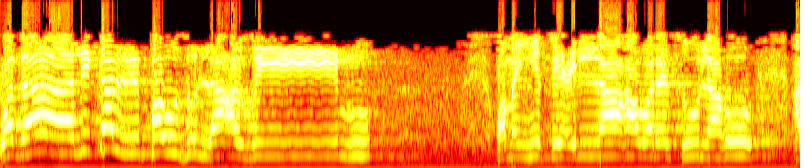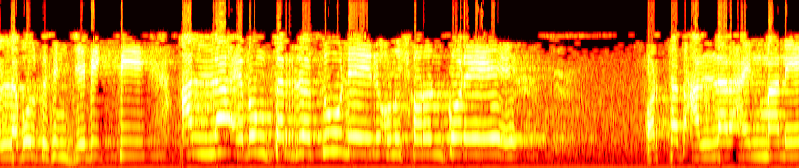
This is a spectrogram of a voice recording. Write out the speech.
وذلك الفوز العظيم আল্লাহ বলতেছেন যে ব্যক্তি আল্লাহ এবং তার রসুলের অনুসরণ করে অর্থাৎ আল্লাহর আইন মানে।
